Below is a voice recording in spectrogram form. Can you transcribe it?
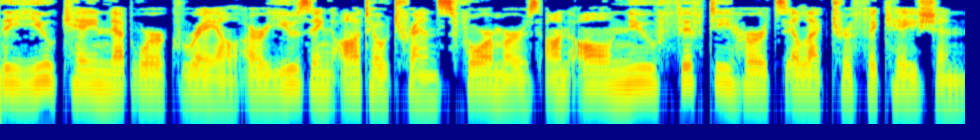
the UK Network Rail are using auto-transformers on all new 50 Hz electrification,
